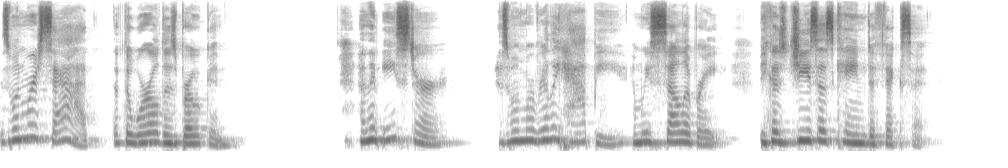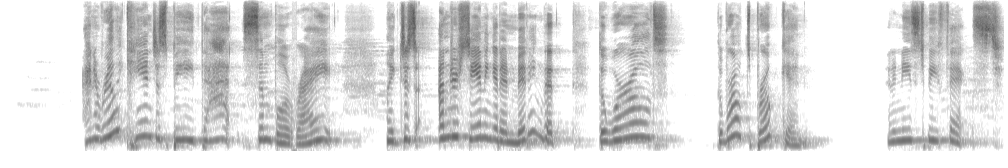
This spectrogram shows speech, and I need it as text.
is when we're sad that the world is broken. And then Easter is when we're really happy and we celebrate because Jesus came to fix it. And it really can just be that simple, right? Like just understanding and admitting that the world, the world's broken and it needs to be fixed.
